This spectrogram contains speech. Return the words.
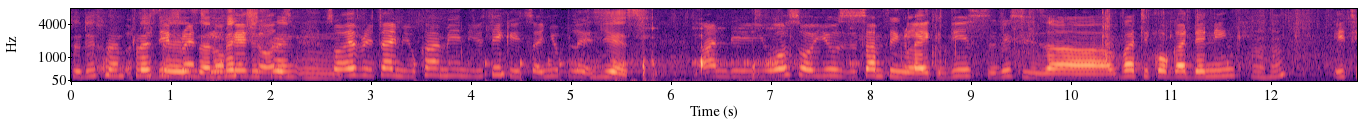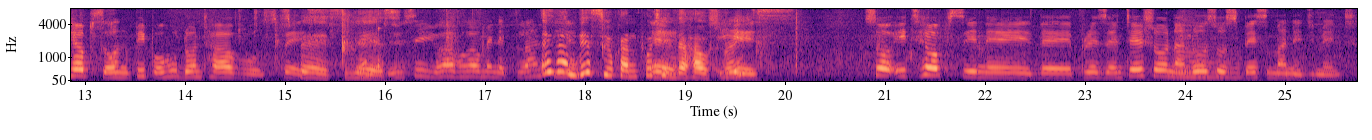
to different places to different and make locations. different. mm, So every time you come in, you think it's a new place. yes. And uh, you also use something like this. This is uh, vertical gardening. Mm-hmm. It helps on people who don't have uh, space. Space, yes. You see, you have how many plants Even here? this you can put in Eh, the house, right? Yes. So it helps in uh, the presentation and Mm. also space management.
